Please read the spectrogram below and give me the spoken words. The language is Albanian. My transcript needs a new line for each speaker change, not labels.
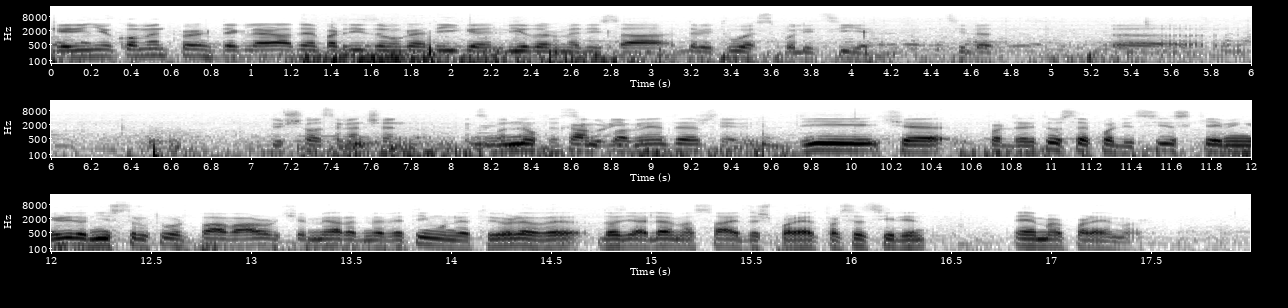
Keni një koment për deklaratën e Partisë Demokratike lidhur me disa drejtues policie, të cilët ë dyshohet se kanë qenë eksponentë të sigurimit të shtetit.
Nuk kam komente. Di që për drejtues të policisë kemi ngritur një strukturë të pavarur që merret me vetingun e tyre dhe do t'ia lëmë asaj të shprehet për secilin emër për emër.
